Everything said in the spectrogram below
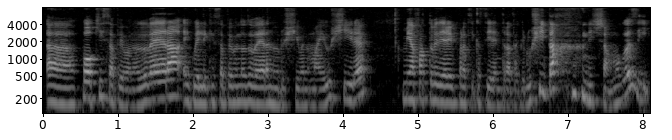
eh, pochi sapevano dove era e quelli che sapevano dove era non riuscivano mai a uscire. Mi ha fatto vedere in pratica sia l'entrata che l'uscita, diciamo così.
